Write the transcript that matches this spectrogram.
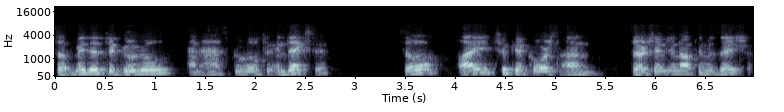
submitted to Google and asked Google to index it. So I took a course on search engine optimization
